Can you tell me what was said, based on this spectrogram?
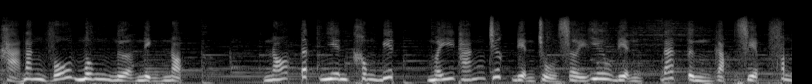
khả năng vỗ mông ngựa nịnh nọt. Nó tất nhiên không biết, mấy tháng trước điện chủ rời yêu điện đã từng gặp Diệp Phong.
